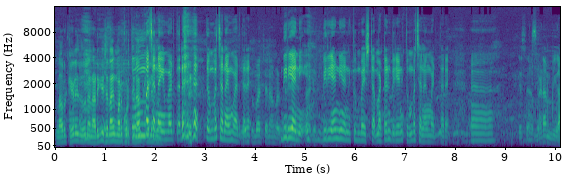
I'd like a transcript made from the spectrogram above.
ಅಲ್ಲ ಅವ್ರು ಕೇಳಿದ್ರು ನಾನು ಅಡುಗೆ ಚೆನ್ನಾಗಿ ಮಾಡ್ಕೊಡ್ತೀನಿ ತುಂಬಾ ಚೆನ್ನಾಗಿ ಮಾಡ್ತಾರೆ. ತುಂಬ ಚೆನ್ನಾಗಿ ಮಾಡ್ತಾರೆ. ಬಿರಿಯಾನಿ. ಬಿರಿಯಾನಿ ನನಗೆ ತುಂಬ ಇಷ್ಟ. ಮಟನ್ ಬಿರಿಯಾನಿ ತುಂಬ ಚೆನ್ನಾಗಿ ಮಾಡ್ತಾರೆ. ಆ, ಮೇಡಮ್ ಈಗ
